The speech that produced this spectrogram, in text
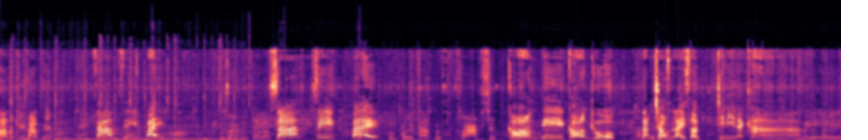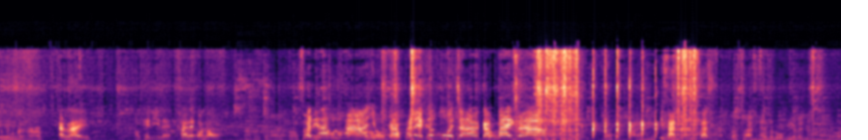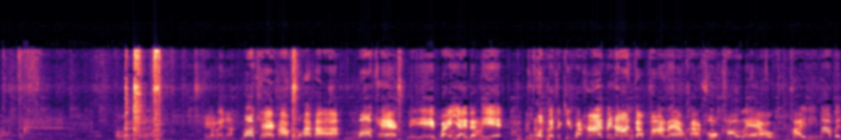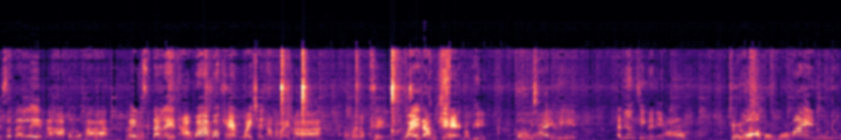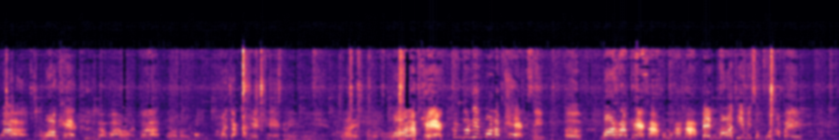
มาเมื่อกี้สามสิบสามสี่ไปอุตส่าห์ดีใจว่าสามสี่ไป เพิ่งเปิดมาปุ๊บสามสิบของดีของถูก ต้องชมไลฟ์สดที่นี่นะคะนี่ตรงนู้นเลยครับอะไร เอาแค่นี้แหละใครได้ก่อนเรา อะไรก็ได้ครับสวัสดีค่ะคุณลูกค้า อยู่กับแผนกเครื่องครัวจ้ากลับมาอีกแล้วแล้วจะขายนี่พี่สันพี่สันก็สั่นให้นะรูปมีอะไรอยู่ข้างในหรือเปล่าอะไรที่อะไรแอบอะไรนะหม้อแขกค่ะคุณลูกค้าค่ะหม้อแขกนี่ใบใหญ่แบบนี้ทุกคนก็จะคิดว่าหายไปนานกลับมาแล้วค่ะ ของเข้าแล้วขายดีมากเป็นสแตนเลสนะคะ คุณลูกค้าเป็นสแตนเลสถามว่าหม้อแขกไว้ใช้ทำอะไรคะ เอาไปรับแขกไว้รับแขกเหรอพี่เออใช่พี่ อันนี้เรื่องจริงนะเนี่ยเอา ชื่อหนูเขากระบงบอก ไม่หนูนึกว่าหม้อแขกคือแบบว่าเหมือนว่าว่าอะไรของมาจากประเทศแขกอะไรอย่างนี้ใช่เอาไว้เอาไว้หม้อรับแขกก็ก็เรียกหม้อรับแขกสิเออหม้อรับแขกค่ะ คุณลูกค้าค่ะเป็นหม้อที่ไม่สมควรเอาไป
